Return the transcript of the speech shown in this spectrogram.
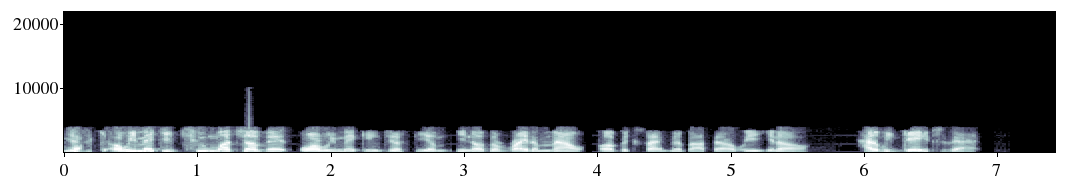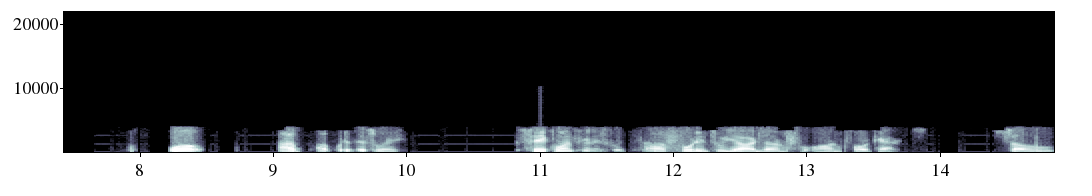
Yep. Are we making too much of it, or are we making just the um, you know the right amount of excitement about that? Are we you know how do we gauge that? Well, I'll, I'll put it this way: Saquon finished with uh, 42 yards on on four carries. So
